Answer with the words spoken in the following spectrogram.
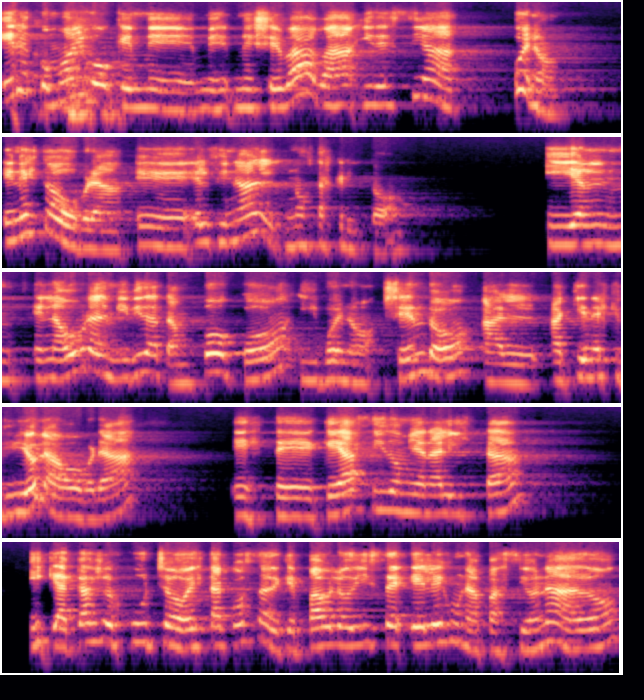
era como algo que me, llevaba y decía, bueno, en esta obra eh, el final no está escrito. Y en, la obra de mi vida tampoco, y bueno, yendo al, a quien escribió la obra, este, que ha sido mi analista, y que acá yo escucho esta cosa de que Pablo dice, él es un apasionado,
